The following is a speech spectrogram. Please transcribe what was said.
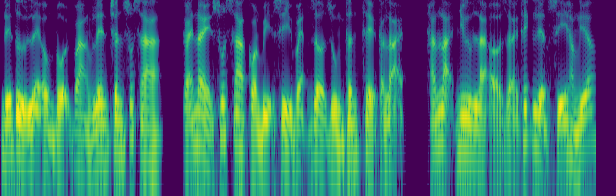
đến từ lệ ổng vội vàng lên chân sút xa, cái này sút xa còn bị sỉ vẹt giờ dùng thân thể cả lại, hắn lại như là ở giải thích liệt sĩ hàng nghĩa.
